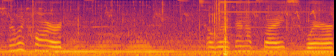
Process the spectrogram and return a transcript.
It's really hard to live in a place where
